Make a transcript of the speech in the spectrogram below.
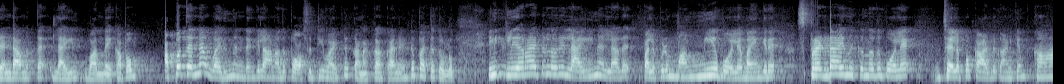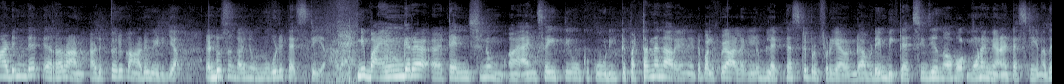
രണ്ടാമത്തെ ലൈൻ വന്നേക്കാം. അപ്പം അപ്പോൾ തന്നെ വരുന്നുണ്ടെങ്കിലാണ് അത് പോസിറ്റീവായിട്ട് കണക്കാക്കാനായിട്ട് പറ്റത്തുള്ളൂ. ഇനി ക്ലിയർ ആയിട്ടുള്ള ഒരു ലൈൻ അല്ലാതെ പലപ്പോഴും മങ്ങിയ പോലെ ഭയങ്കര സ്പ്രെഡായി നിൽക്കുന്നത് പോലെ ചിലപ്പോൾ കാർഡ് കാണിക്കാം. കാർഡിന്റെ എററാണ് അടുത്തൊരു കാർഡ് മേടിക്കുക. രണ്ട് ദിവസം കഴിഞ്ഞ് ഒന്നുകൂടി ടെസ്റ്റ് ചെയ്യുക. ഇനി ഭയങ്കര ടെൻഷനും ആങ്സൈറ്റിയും ഒക്കെ കൂടിയിട്ട് പെട്ടെന്ന് തന്നെ അറിയാനായിട്ട് പലപ്പോഴും ആളുകൾ ബ്ലഡ് ടെസ്റ്റ് പ്രിഫർ ചെയ്യാറുണ്ട്. അവിടെയും ബീറ്റ എച്ച് സി ജി എന്ന ഹോർമോൺ തന്നെയാണ് ടെസ്റ്റ് ചെയ്യുന്നത്.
